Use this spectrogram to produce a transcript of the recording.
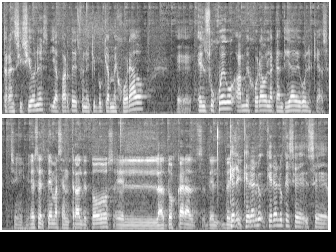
transiciones y aparte es un equipo que ha mejorado eh, en su juego, ha mejorado la cantidad de goles que hace. Sí, es el tema central de todos, las dos caras del... que, era, lo, que era lo que se,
